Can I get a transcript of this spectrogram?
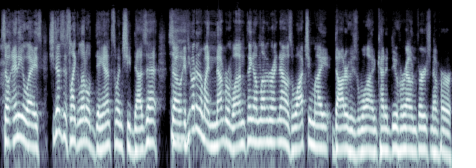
So, anyways, she does this like little dance when she does it. So, if you want to know my number one thing I'm loving right now is watching my daughter, who's one, kind of do her own version of her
